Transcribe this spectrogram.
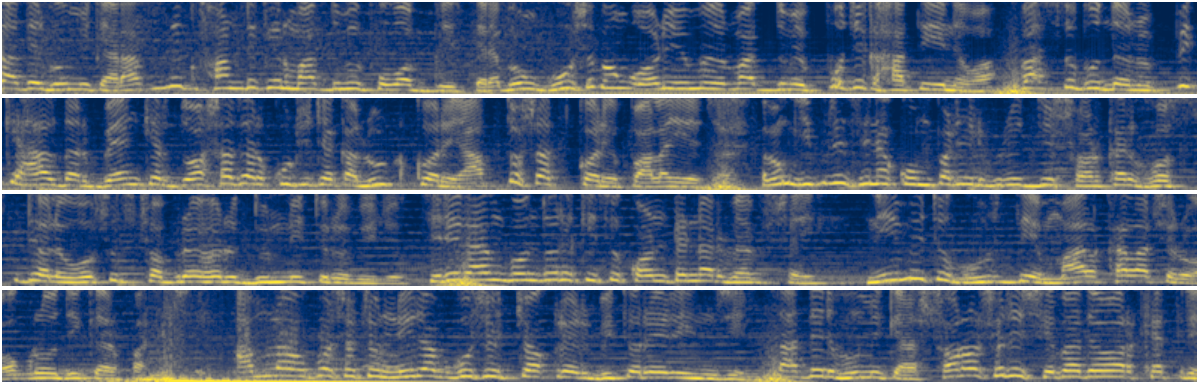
তাদের ভূমিকা রাজনৈতিক ফান্ডিংয়ের মাধ্যমে প্রভাব বিস্তার এবং ঘুষ এবং অনিয়মের মাধ্যমে প্রজেক্ট হাতিয়ে নেওয়া। বাস্তব উন্নয়ন পিকে হালদার ব্যাংকের দশ হাজার কোটি টাকা লুট করে, আত্মসাৎ করে পালাইয়ে যায় এবং ইবলিসিনা কোম্পানির বিরুদ্ধে সরকার হসপিটালে ওষুধ সরবরাহের দুর্নীতির অভিযোগ। চিরেগাং বন্দরে কিছু কন্টেনার ব্যবসায়ী নিয়মিত ঘুষ দিয়ে মাল খালাসের অগ্রাধিকার পাচ্ছে। আমলা উপসচক নীরব ঘুষের চক্রের ভিতরের ইঞ্জিন। তাদের ভূমিকা সরাসরি সেবা দেওয়ার ক্ষেত্রে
